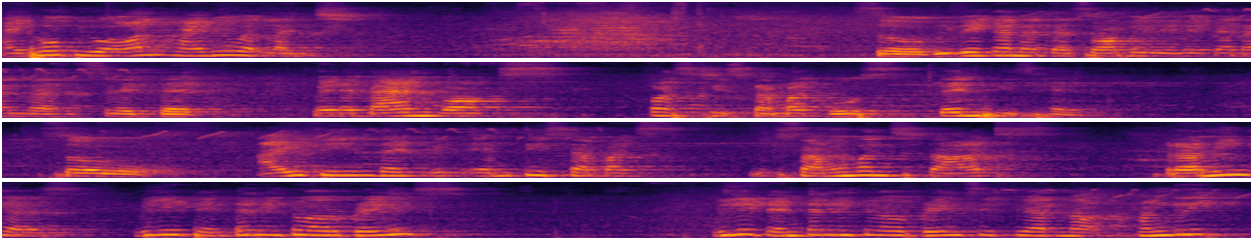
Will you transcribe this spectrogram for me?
I hope you all have your lunch. So Vivekananda, Swami Vivekananda said that when a man walks, first his stomach goes, then his head. So I feel that with empty stomachs, if someone starts drumming us, will it enter into our brains? Will it enter into our brains if we are not hungry?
